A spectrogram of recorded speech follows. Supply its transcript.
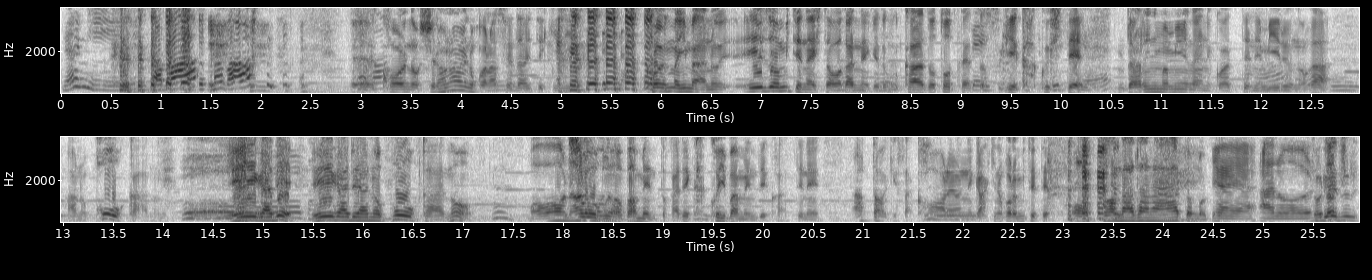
何？ババババ？えーこういうの知らないのかな世代的に。これ、まあ、今あの映像見てない人は分かんないけど、カード取ったやつをすげえ隠して誰にも見えないようにこうやってね見るのが、うん。あのポーカーのねえ映画で映画であのポーカーの勝。負の場面とかでかっこいい場面でこうやってねあったわけさこれをねガキの頃見てて大人だなと思っていやいや、あのとりあえず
